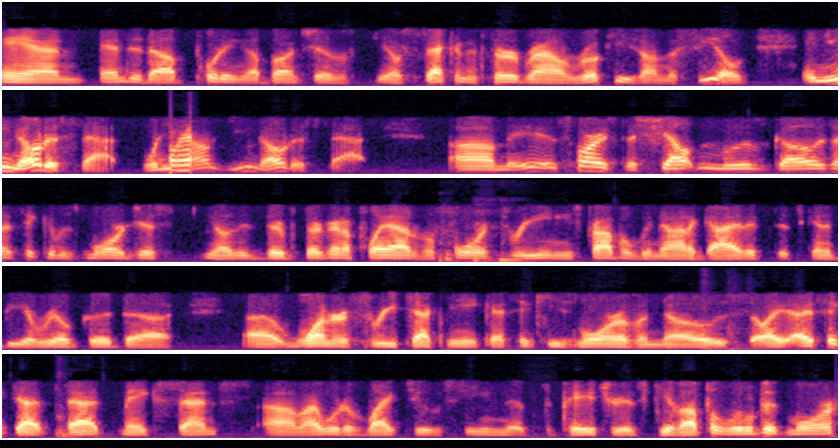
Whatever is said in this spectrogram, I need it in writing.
and ended up putting a bunch of you know second and third round rookies on the field. And you noticed that when you you noticed that. Um, as far as the Shelton move goes, I think it was more just you know they're they're going to play out of a four three, and he's probably not a guy that, that's going to be a real good uh, uh, one or three technique. I think he's more of a nose, so I, I think that that makes sense. Um, I would have liked to have seen the, the Patriots give up a little bit more,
